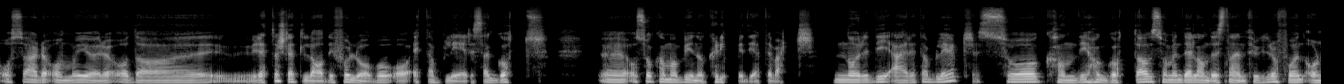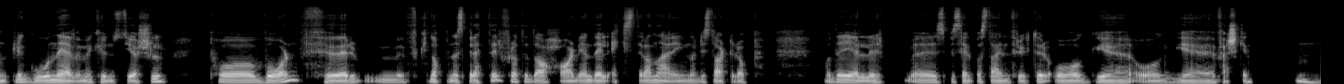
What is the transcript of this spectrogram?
Og så er det om å gjøre å da eh, rett og slett la de få lov å, etablere seg godt. Eh, Og så kan man begynne å klippe de etter hvert. Når de er etablert, så kan de ha godt av, som en del andre steinfrukter, å få en ordentlig god neve med kunstgjødsel på våren, før knoppene spretter, for da har de en del ekstra næring når de starter opp. Og det gjelder eh, spesielt på steinfrukter og, og fersken. Mm.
